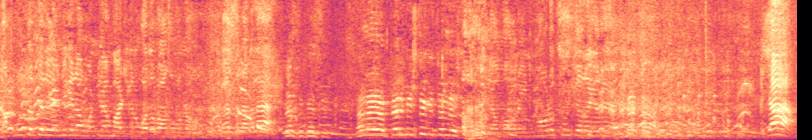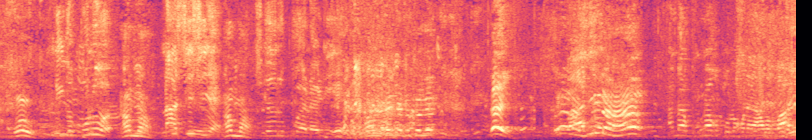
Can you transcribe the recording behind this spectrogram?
நான் கூட்டத்துல என்னைக்கு நான் ஒன்றியா மாட்டிக்கணும் உதவாங்க ஒண்ணும் பேசுறாங்களா? பேசு பேசு. நல்லா என் பெருமை தூக்கி சொல்லு. என் மகனை இன்னோட தூக்கிறேன் இரு. ஐயா ஓ. நீங்க குரு. ஆமா. நான் சிசிய ஆமா. செருப்பாடி சொல்லு. ஏய் ஏய், உருடா. அந்த புண்ணாக்கு சொல்லுங்க அவன் வாய்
